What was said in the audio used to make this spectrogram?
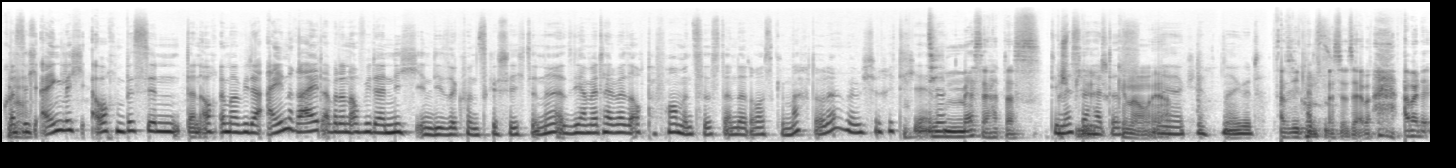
Genau. Was sich eigentlich auch ein bisschen dann auch immer wieder einreiht, aber dann auch wieder nicht in diese Kunstgeschichte. Ne? Also die haben ja teilweise auch Performances dann daraus gemacht, oder? Wenn ich mich richtig erinnere. Die Messe hat das. Die Messe gespielt. hat das. Genau, ja. ja okay. Na gut. Also die Kunstmesse selber. Aber ja.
